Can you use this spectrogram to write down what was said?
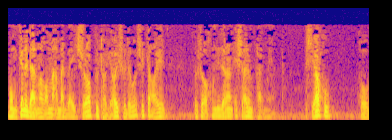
ممکنه در مقام عمل و اجرا کوتاهی شده باشه که آقای دکتر آخوندی دارن اشاره میفرمایند. بسیار خوب. خب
